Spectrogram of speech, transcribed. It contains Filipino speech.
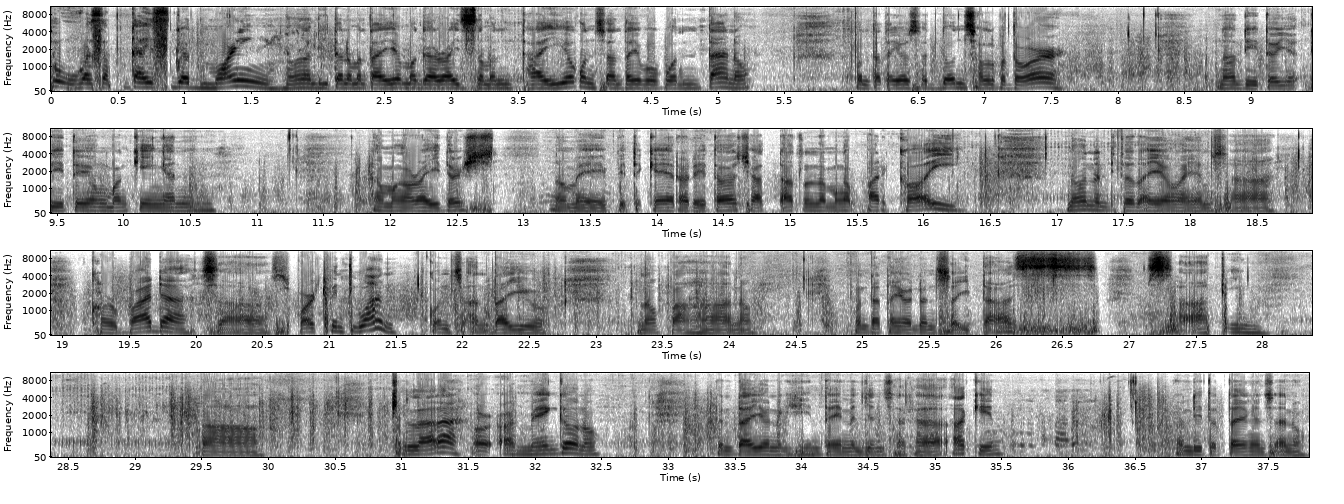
So what's up guys? Good morning! No, nandito naman tayo, mag-rides naman tayo kung saan tayo pupunta no? Punta tayo sa Don Salvador no, dito, dito yung bangkingan ng mga riders no, May pitikero dito, shout out ng mga parkoy no, Nandito tayo ngayon sa Corbada sa Sport 21 kung saan tayo no, pa, ano, punta tayo doon sa itaas. Sa ating ah kilala or amigo no? Doon tayo naghihintay na dyan sa akin. Nandito tayo ngayon sa ano?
